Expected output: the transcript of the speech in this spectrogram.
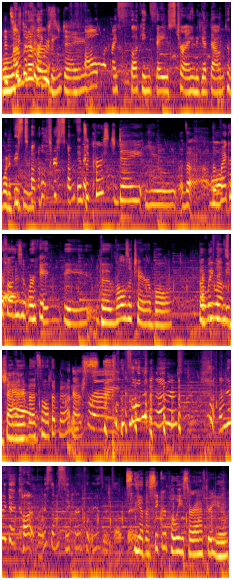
It's I'm just a gonna, like, cursed day. Fall on my fucking face trying to get down to one of these Mhm. tunnels or something. It's a cursed day. You the the Oh, microphone God. isn't working. The the rolls are terrible. But we love Everything's each other. That's all that matters. That's right. That's all that matters. I'm gonna get caught by some secret police or something. Yeah, the secret police are after you.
